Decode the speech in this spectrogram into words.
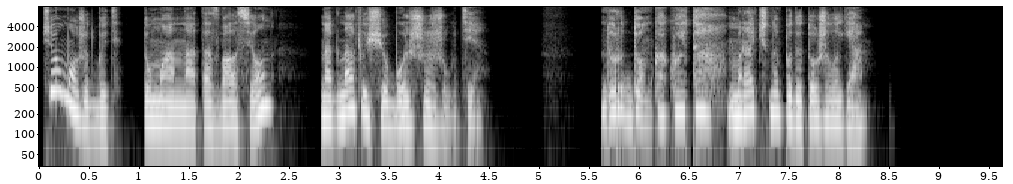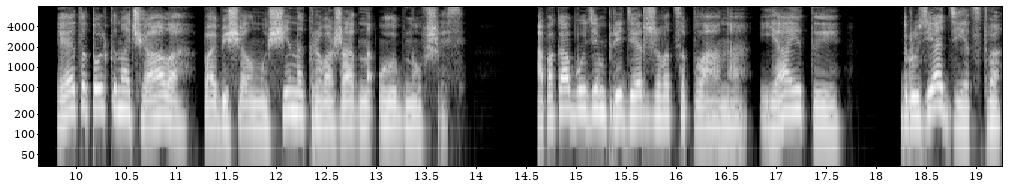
Все может быть, туманно отозвался он, нагнав еще больше жути. Дурдом какой-то, мрачно подытожила я. Это только начало, пообещал мужчина, кровожадно улыбнувшись. А пока будем придерживаться плана, я и ты. Друзья детства,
